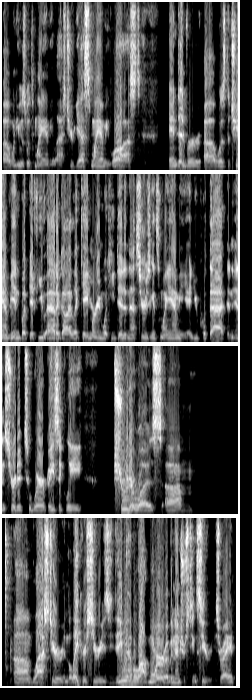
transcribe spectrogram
uh, when he was with Miami last year. Yes, Miami lost and Denver uh, was the champion. But if you add a guy like Gabe Murray and what he did in that series against Miami, and you put that and insert it to where basically Schroeder was um, um, last year in the Lakers series, you have a lot more of an interesting series, right?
